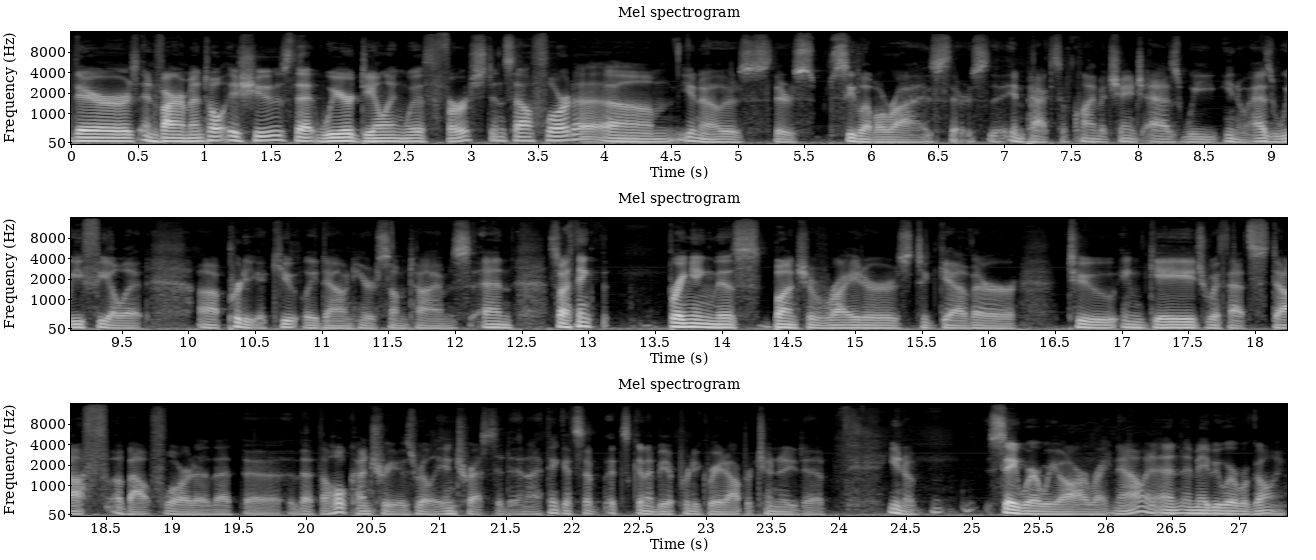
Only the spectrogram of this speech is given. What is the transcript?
there's environmental issues that we're dealing with first in South Florida. Um, you know there's there's sea level rise there's the impacts of climate change as we you know as we feel it uh, pretty acutely down here sometimes. And so I think bringing this bunch of writers together to engage with that stuff about Florida that the that the whole country is really interested in. I think it's a it's going to be a pretty great opportunity to, you know, say where we are right now and, and maybe where we're going.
